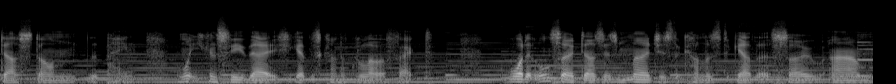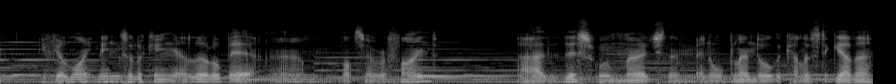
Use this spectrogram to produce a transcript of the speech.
dust on the paint. And what you can see there is you get this kind of glow effect. What it also does is merges the colours together, so um, if your lightnings are looking a little bit um, not so refined, uh, this will merge them and will blend all the colours together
